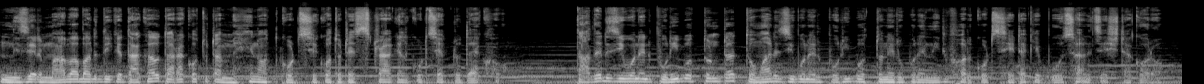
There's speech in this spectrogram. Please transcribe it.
নিজের মা বাবার দিকে তাকাও, তারা কতটা মেহনত করছে, কতটা স্ট্রাগল করছে একটু দেখো। তাদের জীবনের পরিবর্তনটা তোমার জীবনের পরিবর্তনের উপরে নির্ভর করছে, এটাকে বোঝার চেষ্টা করো।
